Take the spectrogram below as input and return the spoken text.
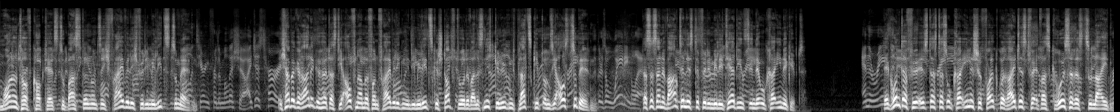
Molotow-Cocktails zu basteln und sich freiwillig für die Miliz zu melden. Ich habe gerade gehört, dass die Aufnahme von Freiwilligen in die Miliz gestoppt wurde, weil es nicht genügend Platz gibt, um sie auszubilden. Dass es eine Warteliste für den Militärdienst in der Ukraine gibt. Der Grund dafür ist, dass das ukrainische Volk bereit ist, für etwas Größeres zu leiden.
